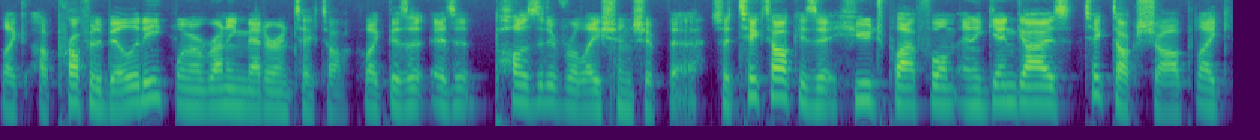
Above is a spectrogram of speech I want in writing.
like a profitability when we're running Meta and TikTok. Like there's a, there's a positive relationship there. So TikTok is a huge platform. And again, guys, TikTok shop, like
